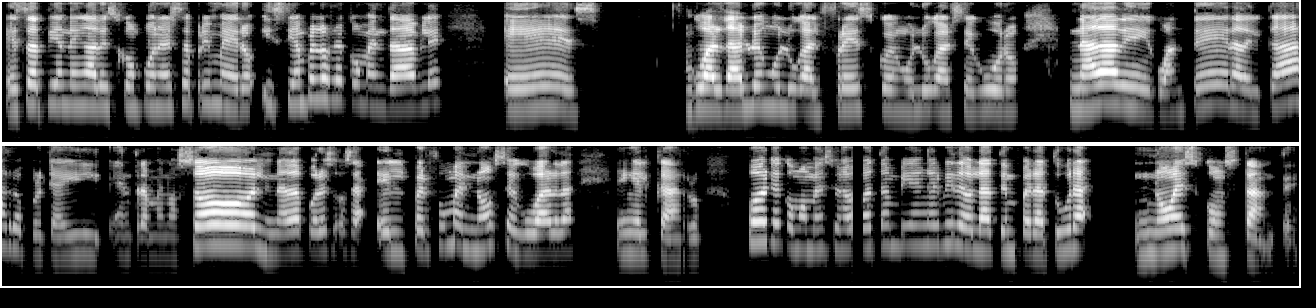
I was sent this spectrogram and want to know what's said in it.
Estas tienden a descomponerse primero y siempre lo recomendable es guardarlo en un lugar fresco, en un lugar seguro, nada de guantera del carro porque ahí entra menos sol, nada por eso, o sea, el perfume no se guarda en el carro porque como mencionaba también en el video, la temperatura no es constante.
